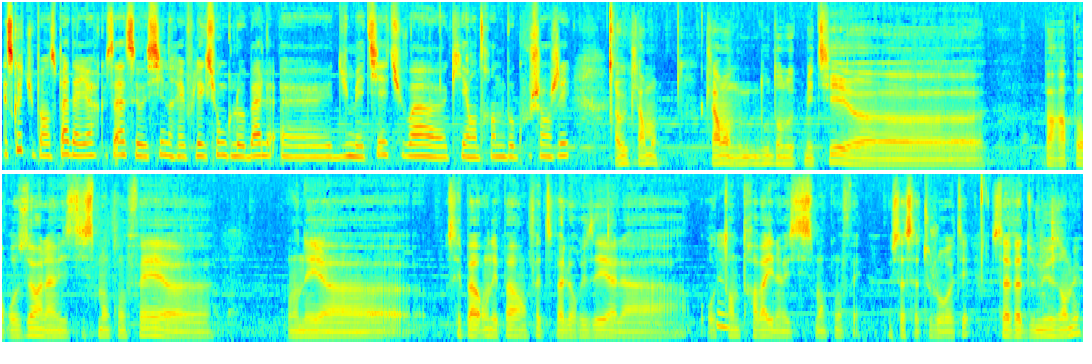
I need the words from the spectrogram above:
Est-ce que tu penses pas d'ailleurs que ça, c'est aussi une réflexion globale du métier, tu vois, qui est en train de beaucoup changer? Ah oui, clairement. Clairement, nous, dans notre métier, par rapport aux heures et à l'investissement qu'on fait, on est c'est pas, on n'est pas en fait valorisé à la, au temps mm. de travail et d'investissement qu'on fait. Ça, ça a toujours été. Ça va de mieux en mieux.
